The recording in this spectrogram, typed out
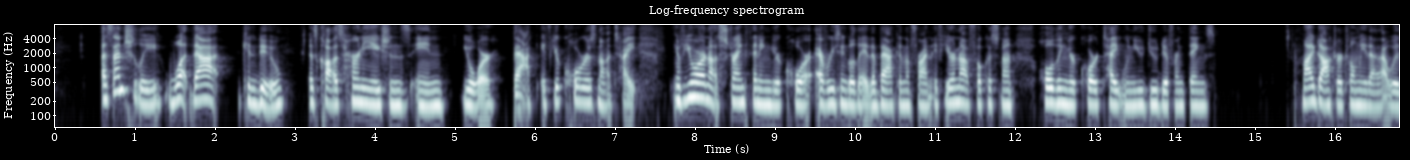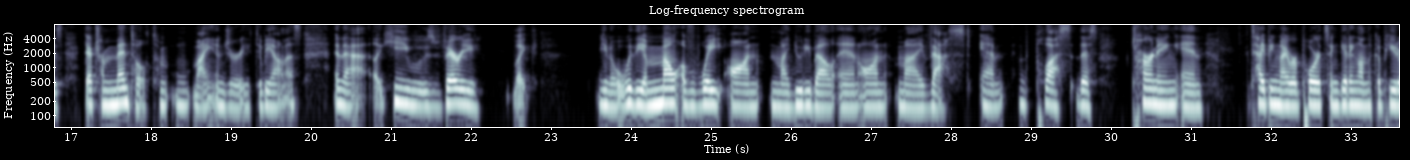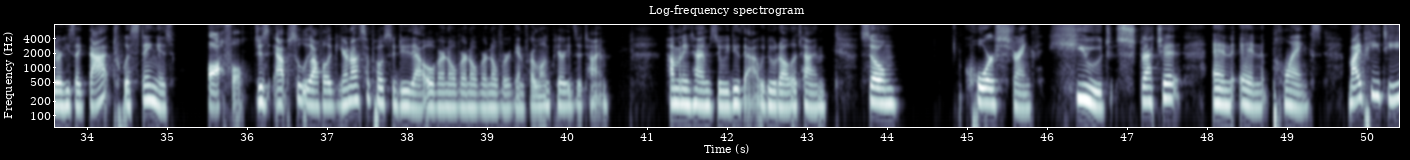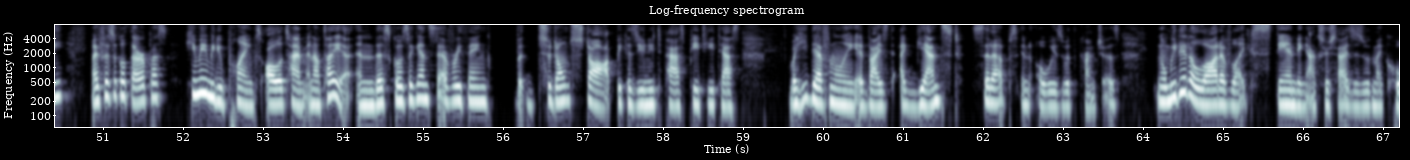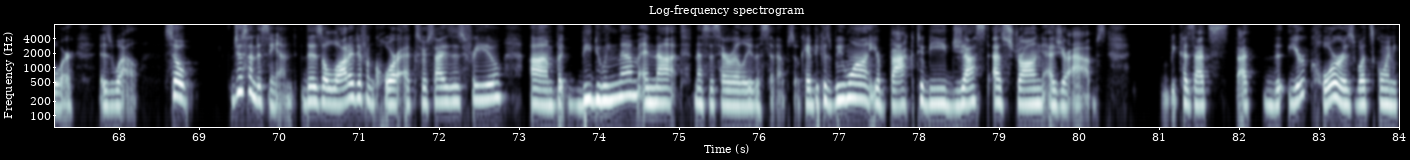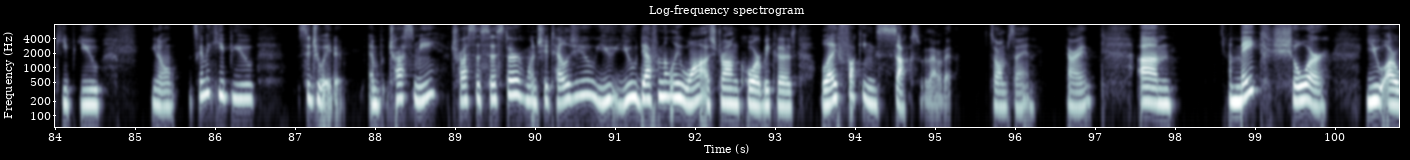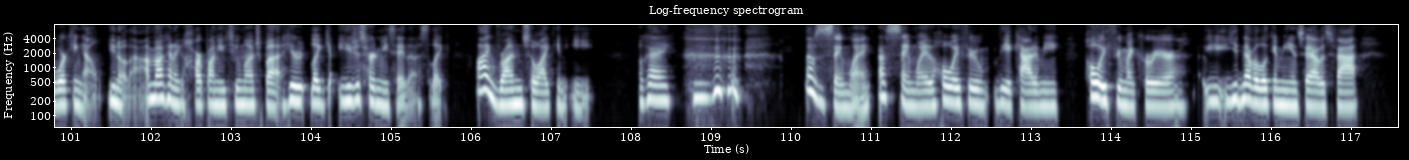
essentially, what that can do is cause herniations in your back if your core is not tight. If you are not strengthening your core every single day, the back and the front, if you're not focused on holding your core tight when you do different things, my doctor told me that that was detrimental to my injury, to be honest, and that like he was very like you know, with the amount of weight on my duty belt and on my vest, and plus this turning and typing my reports and getting on the computer, he's like, that twisting is awful, just absolutely awful. Like, you're not supposed to do that over and over and over and over again for long periods of time. How many times do we do that? We do it all the time. So, core strength, huge. Stretch it and and planks. My PT, my physical therapist, he made me do planks all the time. And I'll tell you, and this goes against everything, but so don't stop because you need to pass PT tests. But he definitely advised against sit ups and always with crunches. And we did a lot of like standing exercises with my core as well. So just understand there's a lot of different core exercises for you, um, but be doing them and not necessarily the sit ups, okay? Because we want your back to be just as strong as your abs because that's that the, your core is what's going to keep you you know it's going to keep you situated and trust me trust a sister when she tells you you you definitely want a strong core because life fucking sucks without it. That's all i'm saying all right? Um make sure you are working out. You know that. I'm not going to harp on you too much but here like you just heard me say this like i run so i can eat okay? That was the same way. That's the same way the whole way through the academy, whole way through my career. You'd never look at me and say I was fat,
